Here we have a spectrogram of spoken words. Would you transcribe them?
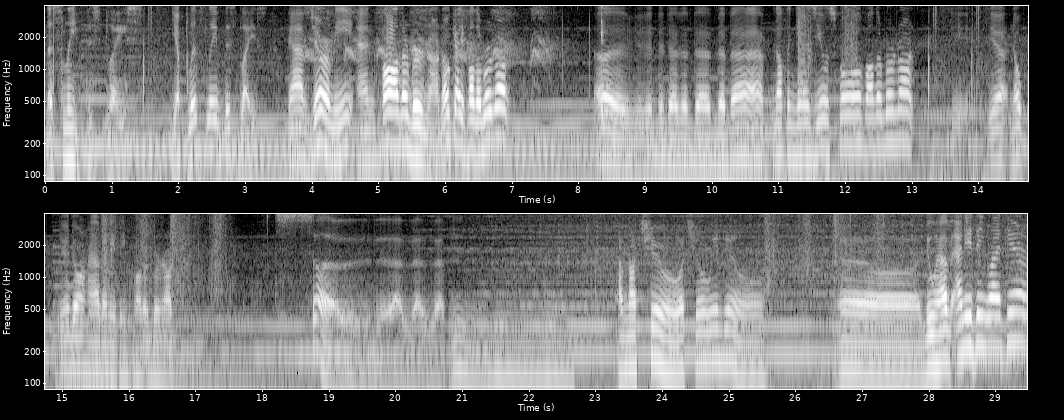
Let's leave this place. Yep, let's leave this place. We have Jeremy and Father Bernard. Okay, Father Bernard. Uh, nothing is useful, Father Bernard. Yeah, nope. You don't have anything, Father Bernard. So, hmm. I'm not sure. What shall we do? Uh, do we have anything right here?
